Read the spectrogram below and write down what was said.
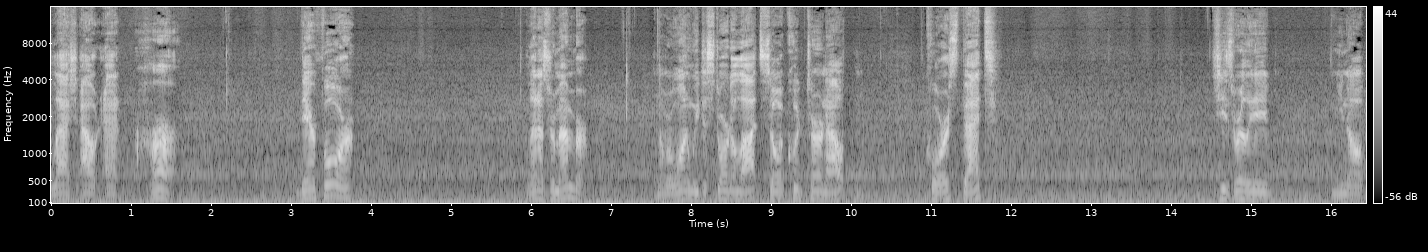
lash out at her. Therefore, let us remember number one, we distort a lot, so it could turn out, of course, that she's really, you know,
